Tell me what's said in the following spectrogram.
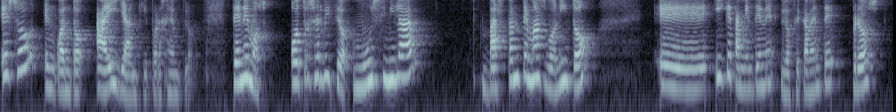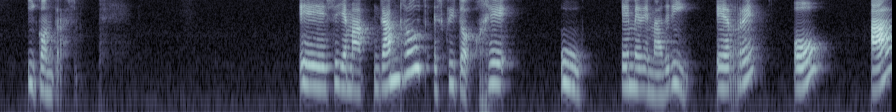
Eso en cuanto a eYankee, por ejemplo. Tenemos otro servicio muy similar, bastante más bonito eh, y que también tiene, lógicamente, pros y contras. Eh, se llama Gumroad, escrito G-U-M de Madrid, R, O, A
